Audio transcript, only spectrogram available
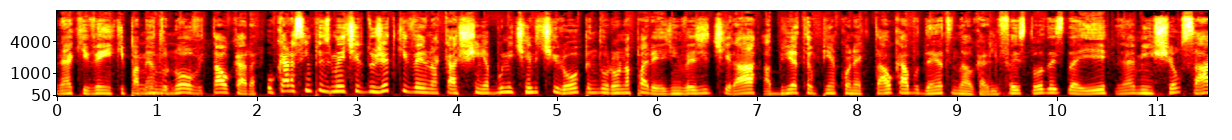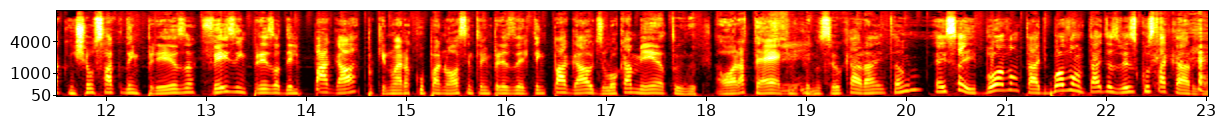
né? Que vem equipamento novo e tal, cara. O cara simplesmente, do jeito que veio na caixinha bonitinho, ele tirou, pendurou na parede. Em vez de tirar, abrir a tampinha, conectar o cabo dentro, não, cara. Ele fez tudo isso daí, né? Me encheu o saco, encheu o saco da empresa, fez a empresa dele pagar, porque não era culpa nossa, então a empresa dele tem que pagar o deslocamento, a hora técnica e não sei o caralho. Então, é isso aí. Boa vontade. Boa vontade às vezes custa caro, gente.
